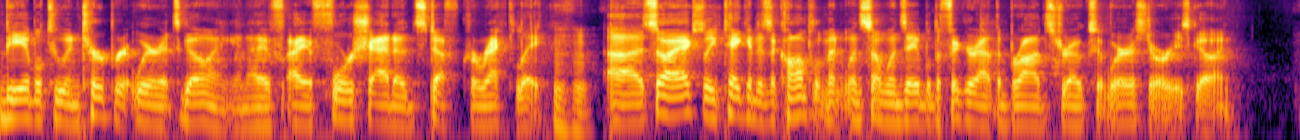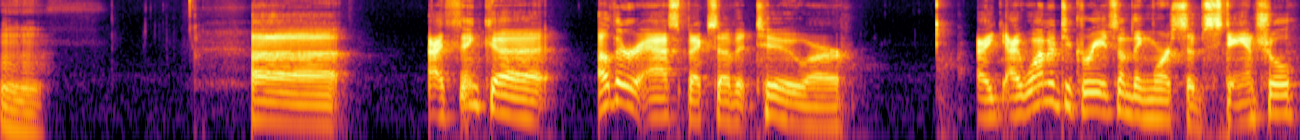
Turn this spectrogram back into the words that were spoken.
be able to interpret where it's going and i've i have foreshadowed stuff correctly. Uh, so i actually take it as a compliment when someone's able to figure out the broad strokes of where a story is going I think uh, other aspects of it too are. I, I wanted to create something more substantial,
